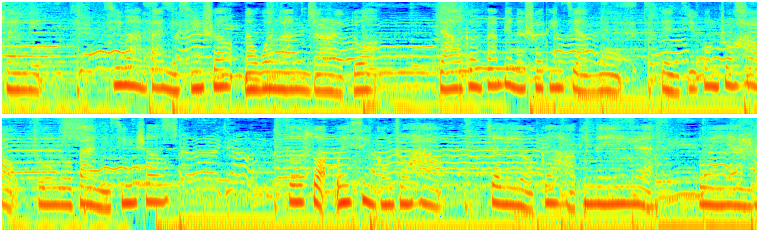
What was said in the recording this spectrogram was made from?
圈里，希望伴你心声能温暖你的耳朵。想要更方便的收听节目，点击公众号输入“伴你心声”，搜索微信公众号，这里有更好听的音乐，不一样的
